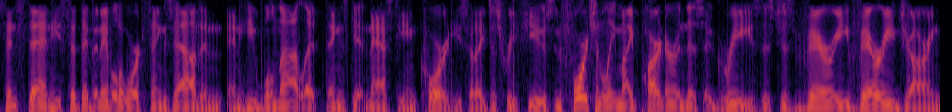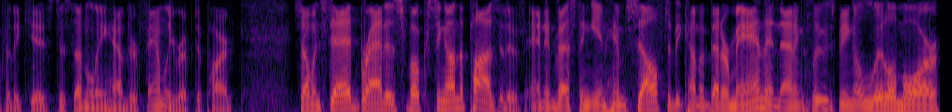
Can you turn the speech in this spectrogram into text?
Since then, he said they've been able to work things out and, and he will not let things get nasty in court. He said, I just refuse. And fortunately, my partner in this agrees. It's just very, very jarring for the kids to suddenly have their family ripped apart. So instead, Brad is focusing on the positive and investing in himself to become a better man, and that includes being a little more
